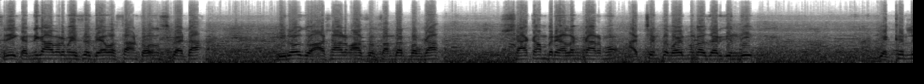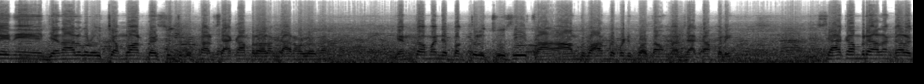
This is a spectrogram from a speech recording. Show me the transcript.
శ్రీ కన్నికాపరమేశ్వర దేవస్థానం టోన్స్పేట ఈరోజు ఆషాఢ మాసం సందర్భంగా శాకంబరి అలంకారము అత్యంత వైభవంగా జరిగింది. ఎక్కర్లేని జనాలు కూడా వచ్చి అమ్మవారిని దర్శించుకుంటున్నారు శాకాంబరి అలంకారంలోనూ ఎంతోమంది భక్తులు చూసి ఆంధ్ర ఆంధ్రపడిపోతూ ఉన్నారు శాకాంబరి. శాకాంబరి అలంకారం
